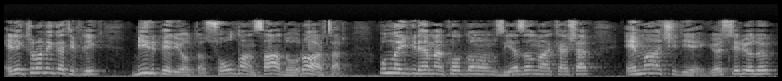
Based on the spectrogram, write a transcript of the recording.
Elektronegatiflik bir periyotta soldan sağa doğru artar. Bununla ilgili hemen kodlamamızı yazalım arkadaşlar. MH diye gösteriyorduk.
